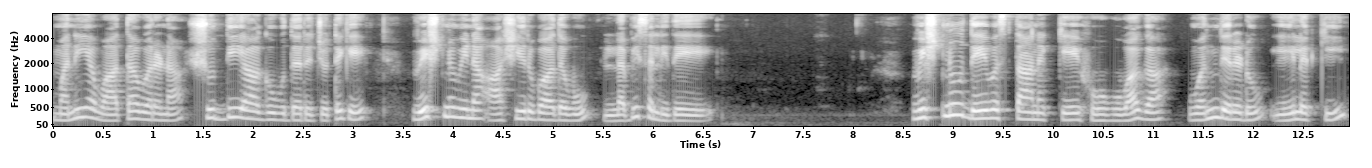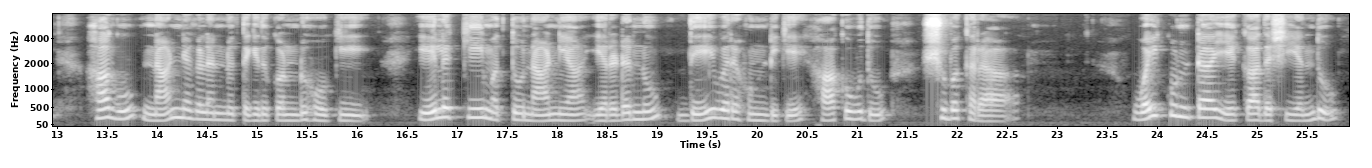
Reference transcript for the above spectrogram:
ಮನೆಯ ವಾತಾವರಣ ಶುದ್ಧಿಯಾಗುವುದರ ಜೊತೆಗೆ ವಿಷ್ಣುವಿನ ಆಶೀರ್ವಾದವು ಲಭಿಸಲಿದೆ. ವಿಷ್ಣು ದೇವಸ್ಥಾನಕ್ಕೆ ಹೋಗುವಾಗ ಒಂದೆರಡು ಏಲಕ್ಕಿ ಹಾಗೂ ನಾಣ್ಯಗಳನ್ನು ತೆಗೆದುಕೊಂಡು ಹೋಗಿ. ಏಲಕ್ಕಿ ಮತ್ತು ನಾಣ್ಯ ಎರಡನ್ನೂ ದೇವರ ಹುಂಡಿಗೆ ಹಾಕುವುದು ಶುಭಕರ. ವೈಕುಂಠ ಏಕಾದಶಿಯಂದು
